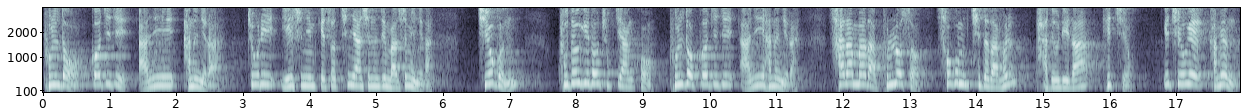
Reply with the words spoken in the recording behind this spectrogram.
불도 꺼지지 아니하느니라 저 우리 예수님께서 친히 하시는 말씀입니다. 지옥은 구더기도 죽지 않고 불도 꺼지지 아니하느니라. 사람마다 불로서 소금 치드담을 받으리라 했지요. 지옥에 가면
